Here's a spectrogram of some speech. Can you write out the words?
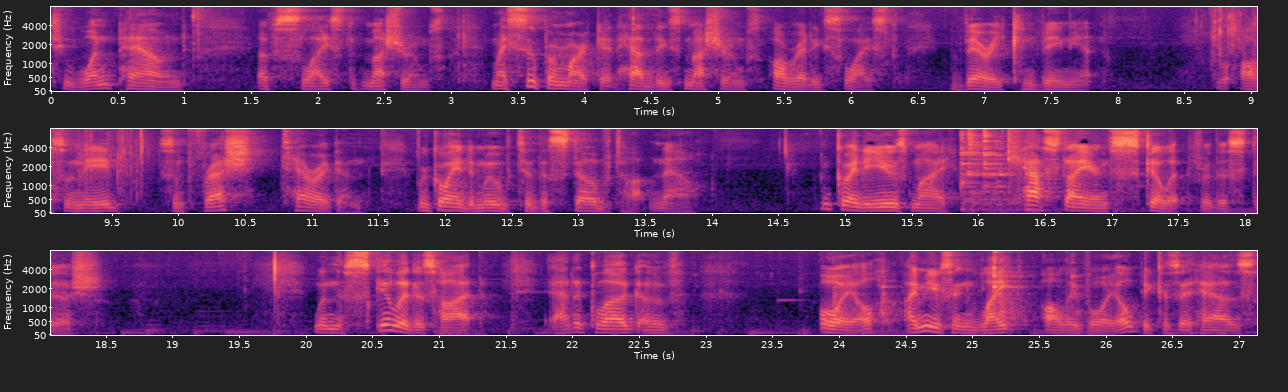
to one pound of sliced mushrooms. My supermarket had these mushrooms already sliced. Very convenient. We'll also need some fresh tarragon. We're going to move to the stove top now. I'm going to use my cast iron skillet for this dish. When the skillet is hot, add a glug of oil. I'm using light olive oil because it has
